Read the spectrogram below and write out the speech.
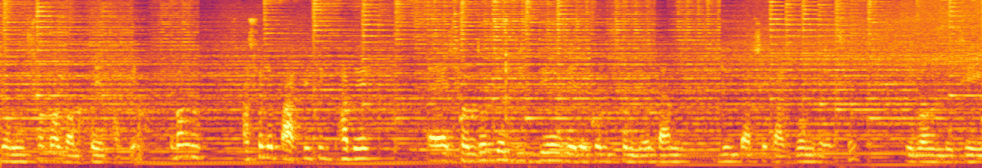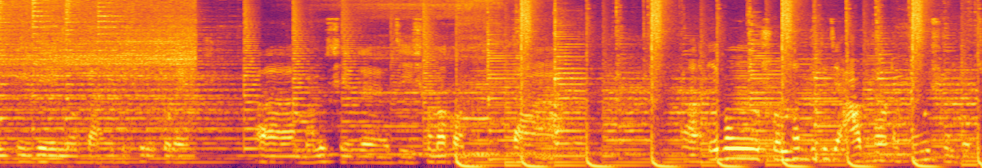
জনসমাগম হয়ে থাকে এবং আসলে প্রাকৃতিকভাবে সৌন্দর্যের দিক দিয়েও যেরকম সুন্দর ডান দুই পাশে কাশবন রয়েছে এবং নিচে এই যে নৌকা থেকে শুরু করে মানুষের যে সমাগম তা এবং সন্ধ্যার দিকে যে আবহাওয়াটা খুবই সৌন্দর্য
